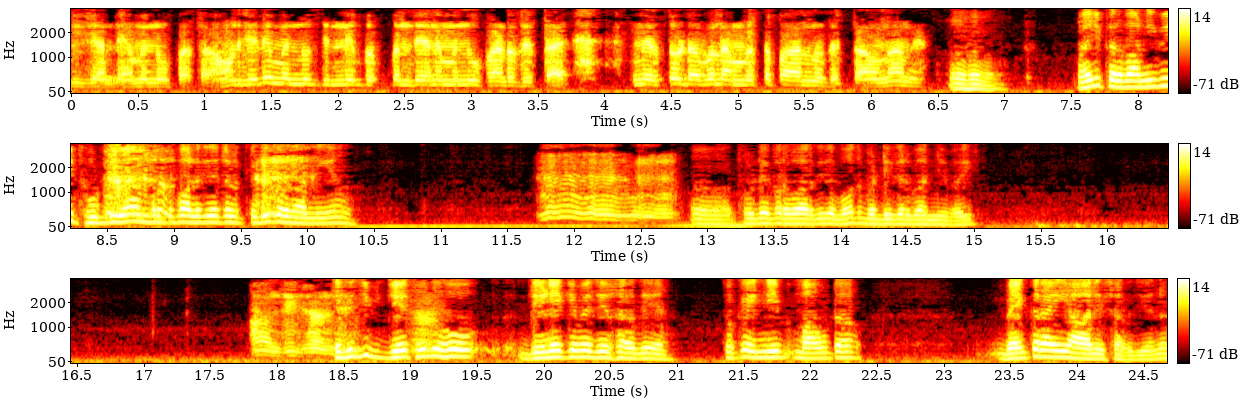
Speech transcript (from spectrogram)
ਵੀ ਜਾਂਦੇ ਆ ਮੈਨੂੰ ਪਤਾ। ਹੁਣ ਜਿਹੜੇ ਮੈਨੂੰ ਜਿੰਨੇ ਬ- ਬੰਦਿਆਂ ਨੇ ਮੈਨੂੰ ਫੰਡ ਦਿੱਤਾ ਹੈ, ਮੇਰੇ ਤੋਂ ਡਬਲ ਅੰਮ੍ਰਿਤਪਾਲ ਨੂੰ ਦਿੱਤਾ ਉਹਨਾਂ ਨੇ। ਹਾਂ ਹਾਂ ਜੀ ਕੁਰਬਾਨੀ ਵੀ ਤੁਹਾਡੀ ਆ ਅੰਮ੍ਰਿਤਪਾਲ ਦੀ ਚਲ ਕਿਹੜੀ ਕੁਰਬਾਨੀ ਆ? ਤੁਹਾਡੇ ਪਰਿਵਾਰ ਦੀ ਤਾਂ ਬਹੁਤ ਵੱਡੀ ਕੁਰਬਾਨੀ ਹੈ ਬਾਈ। ਹਾਂਜੀ ਤੇ ਹਾਂਜੀ ਜੀ ਜੇ ਤੁਹਾਨੂੰ ਉਹ ਦੇਣੇ ਕਿਵੇਂ ਦੇ ਸਕਦੇ ਆ? ਕਿਉਂਕਿ ਇੰਨੀ ਅਮਾਉਂਟ ਬੈਂਕ ਰਾਹੀਂ ਆ ਨਹੀਂ ਸਕਦੀ ਹੈ ਨਾ।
